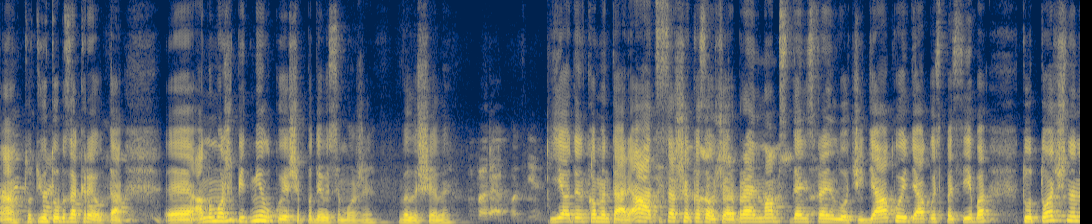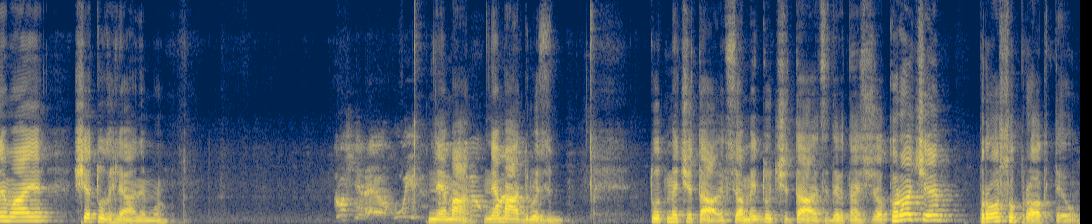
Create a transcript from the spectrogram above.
А, тут Ютуб закрив, так. Е, а ну може під мілку я ще подивився, може, ви лишили. Є один коментар. А, це те, що я казав вчора. Брайан Мамс, Деніс Фрейн лучший. Дякую, дякую, спасіба. Тут точно немає. Ще тут глянемо. Нема, нема, друзі. Тут ми читали. Все, ми тут читали це 19 число. Коротше, прошу про актив.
